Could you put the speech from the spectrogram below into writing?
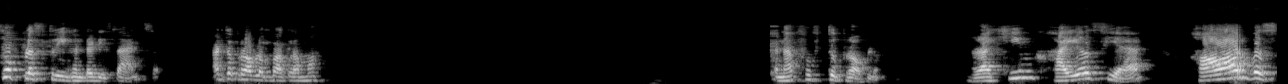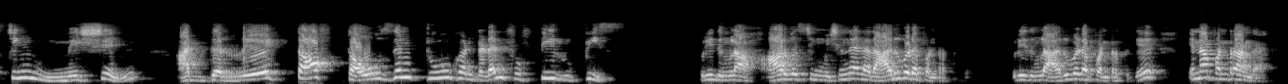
So plus 300 is the answer அடுத்த ப்ராப்ளம் பார்க்கலாமா? என்ன fifth problem. Rahim hires a harvesting machine at the rate of 1250 rupees. புரியுதுங்களா? ஹார்வெஸ்டிங் மிஷின் அதை அறுவடை பண்றதுக்கு. புரியுதுங்களா? அறுவடை பண்றதுக்கு என்ன பண்றாங்க?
